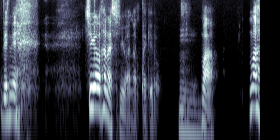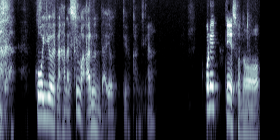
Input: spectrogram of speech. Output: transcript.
全然 違う話にはなったけど、うん、まあまあこういうような話もあるんだよっていう感じかな。これってその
